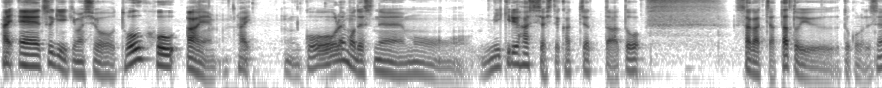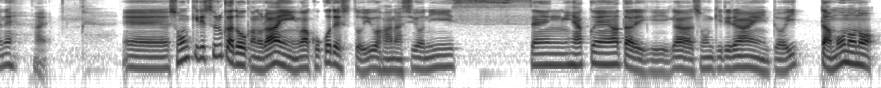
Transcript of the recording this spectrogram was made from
はい、えー、次行きましょう。東方亜鉛。はい。これもですね、もう見切り発車して買っちゃった後、下がっちゃったというところですよね。はい。えー、損切りするかどうかのラインはここですという話を2100円あたりが損切りラインとは言ったものの、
